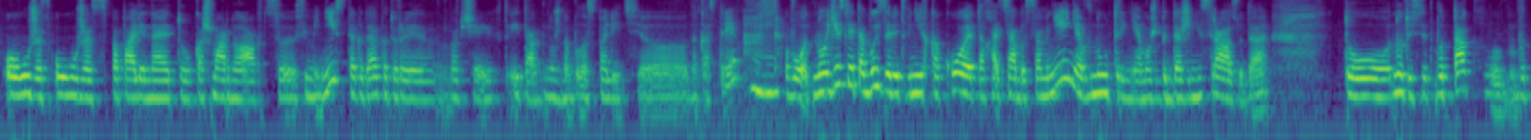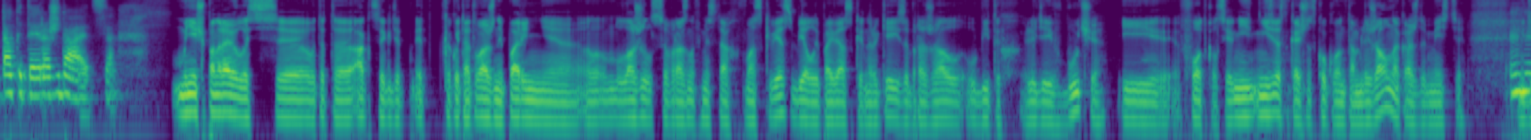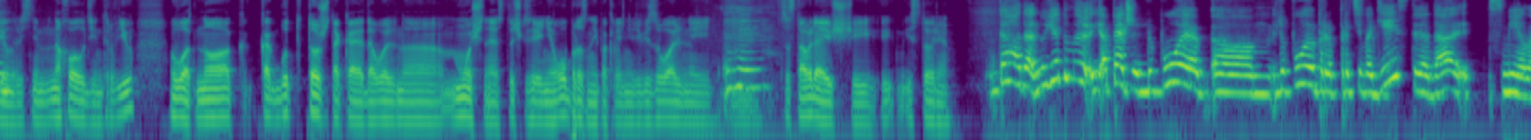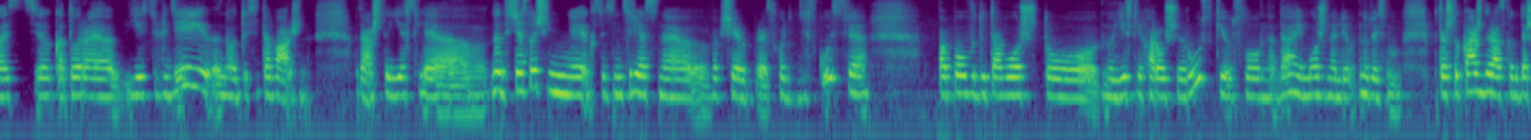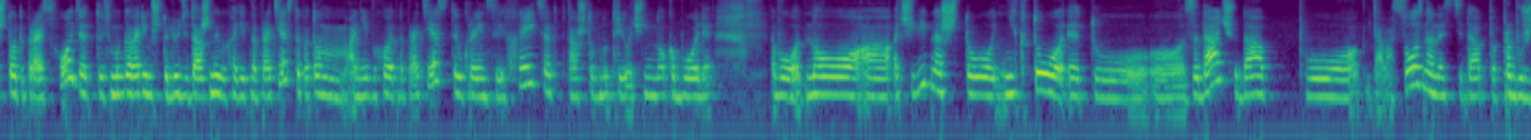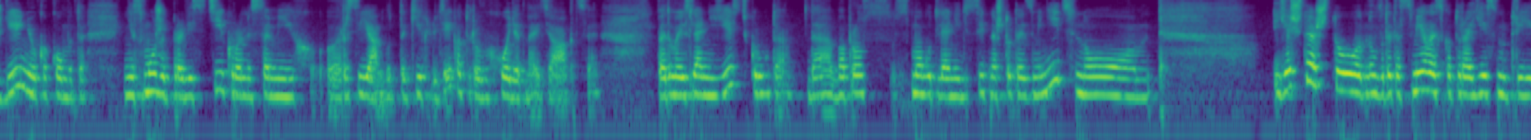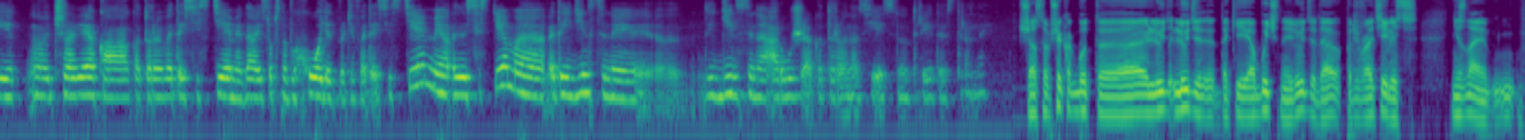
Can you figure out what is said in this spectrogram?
о ужас, о ужас, попали на эту кошмарную акцию феминисток, да, которые вообще их и так нужно было спалить э, на костре. Mm-hmm. Вот. Но если это вызовет в них какое-то хотя бы сомнение внутреннее, может быть, даже не сразу, да, то, ну, то есть вот так, вот так это и рождается. Мне еще понравилась э, вот эта акция, где какой-то отважный парень э, ложился в разных местах в Москве с белой повязкой на руке, и изображал убитых людей в Буче и фоткался. Не, неизвестно, конечно, сколько он там лежал на каждом месте. Мы угу. делали с ним на холоде интервью. Вот, но как будто тоже такая довольно мощная с точки зрения образной, по крайней мере, визуальной угу. составляющей история. Да, да, ну я думаю, опять же, любое, э, любое противодействие, да, смелость, э, которая есть у людей, ну, то есть это важно. Потому что если... Ну, сейчас очень, кстати, интересная вообще происходит дискуссия по поводу того, что, ну, есть ли хорошие русские, условно, да, и можно ли, ну, то есть, потому что каждый раз, когда что-то происходит, то есть мы говорим, что люди должны выходить на протесты, потом они выходят на протесты, украинцы их хейтят, потому что внутри очень много боли, вот, но а, очевидно, что никто эту а, задачу, да, по там, осознанности, да, по пробуждению какому-то не сможет провести, кроме самих э, россиян, вот таких людей, которые выходят на эти акции. Поэтому если они есть, круто. Да? Вопрос, смогут ли они действительно что-то изменить, но я считаю, что ну, вот эта смелость, которая есть внутри э, человека, который в этой системе, да, и, собственно, выходит против этой системы, э, системы это единственный, э, единственное оружие, которое у нас есть внутри этой страны. Сейчас вообще как будто люди, люди, такие обычные люди, да, превратились, не знаю,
